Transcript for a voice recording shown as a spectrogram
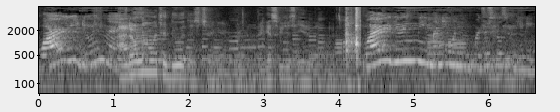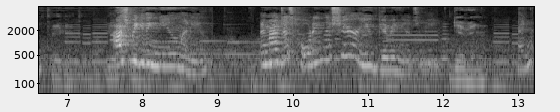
Why are you doing this? I don't know what to do with this chicken, bro. I guess we just eat it like. Why are you giving me money when we're just supposed to be eating? Take it. I should be giving you money. Am I just holding this shit or are you giving it to me? Giving. I know.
